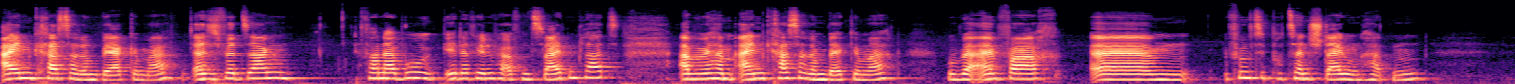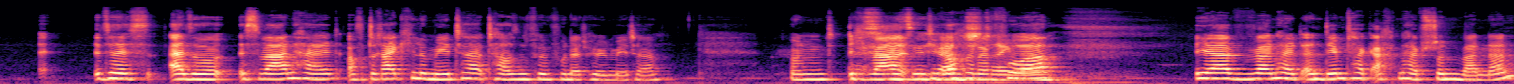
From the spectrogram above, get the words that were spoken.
einen krasseren Berg gemacht. Also ich würde sagen, von Abu geht auf jeden Fall auf den zweiten Platz, aber wir haben einen krasseren Berg gemacht, wo wir einfach ähm, 50% Steigung hatten. Das, also es waren halt auf drei Kilometer 1500 Höhenmeter. Und ich das war die Woche davor. Ja, wir waren halt an dem Tag achteinhalb Stunden wandern.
